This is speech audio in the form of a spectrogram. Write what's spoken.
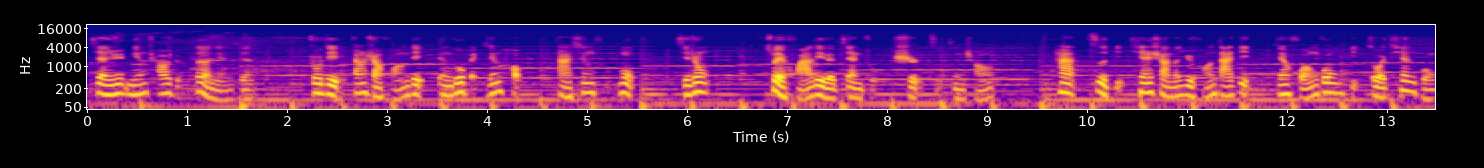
建于明朝永乐年间，朱棣当上皇帝定都北京后，大兴土木，其中最华丽的建筑是紫禁城。他自比天上的玉皇大帝，将皇宫比作天宫，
